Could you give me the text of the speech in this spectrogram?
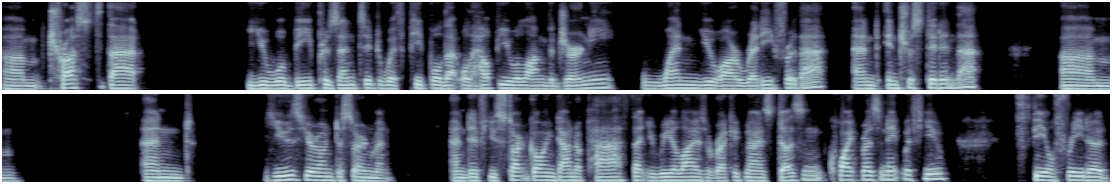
Um, trust that you will be presented with people that will help you along the journey when you are ready for that and interested in that. Um, and use your own discernment. And if you start going down a path that you realize or recognize doesn't quite resonate with you, feel free to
